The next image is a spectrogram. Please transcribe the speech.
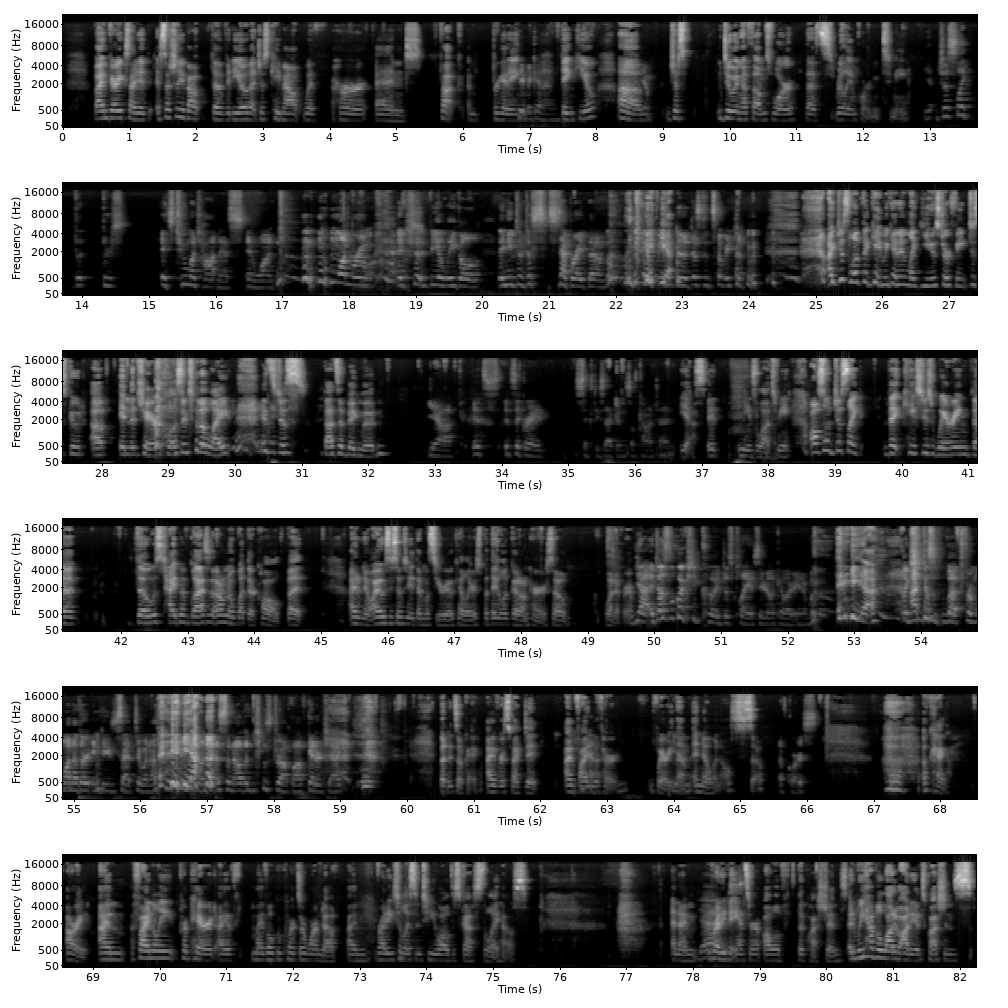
but I'm very excited, especially about the video that just came out with her and fuck, I'm forgetting. Kate McKinnon. Thank you. Um, Yep. just doing a thumbs war. That's really important to me. Yeah, just like the there's it's too much hotness in one one room. Oh, it should be illegal. They need to just separate them. they can't be Yeah. in a distance of each other. I just love that Kate McKinnon like used her feet to scoot up in the chair closer to the light. It's just that's a big mood. yeah, it's it's a great sixty seconds of content. Yes, it means a lot to me. Also, just like that Casey's wearing the those type of glasses. I don't know what they're called, but I don't know. I always associate them with serial killers, but they look good on her, so whatever. Yeah, it does look like she could just play a serial killer in a movie. yeah. Like she I- just left from one other indie set to another, Yeah. and just went to SNL to just drop off, get her check. But it's okay. I respect it. I'm fine Yeah. with her wearing Yeah. them and no one else. So Of course. okay. All right. I'm finally prepared. I have my vocal cords are warmed up. I'm ready to listen to you all discuss the lighthouse. And I'm Yes. ready to answer all of the questions. And we have a lot of audience questions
